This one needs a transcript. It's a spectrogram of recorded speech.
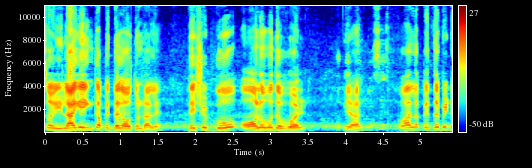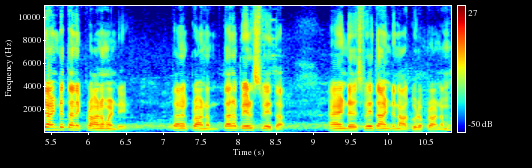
సో ఇలాగే ఇంకా పెద్దగా అవుతుండాలి. They should go all over the world yeah? వాళ్ళ పెద్ద బిడ్డ అంటే తనకు ప్రాణం అండి. తనకు ప్రాణం. తన పేరు శ్వేత. అండ్ శ్వేత అంటే నాకు కూడా ప్రాణం.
